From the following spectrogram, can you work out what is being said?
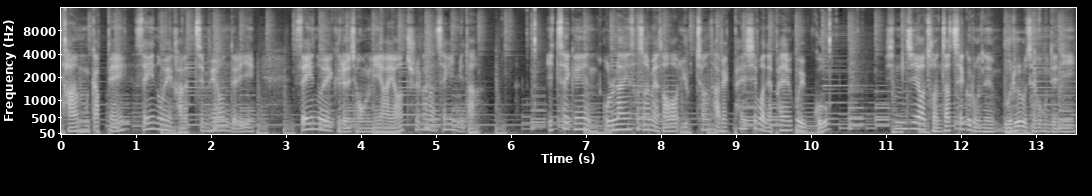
다음 카페 세이노의 가르침 회원들이 세이노의 글을 정리하여 출간한 책입니다. 이 책은 온라인 서점에서 6,480원에 팔고 있고 심지어 전자책으로는 무료로 제공되니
